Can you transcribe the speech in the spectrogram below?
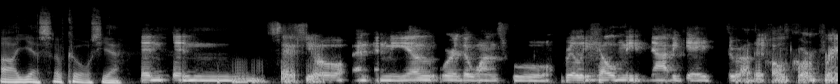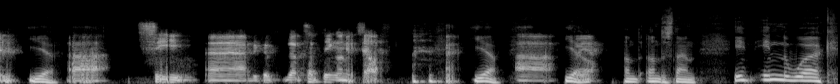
Ah, uh, yes, of course, yeah. And and Sergio and, and Miguel were the ones who really helped me navigate throughout the whole corporate yeah uh, see uh, because that's a thing on itself. yeah. Uh, yeah. yeah. Un- understand. In in the work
